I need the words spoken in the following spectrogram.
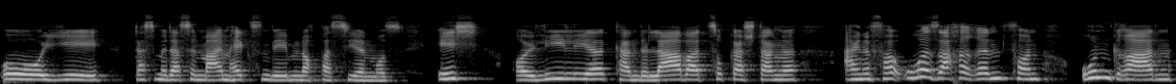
Oh je, dass mir das in meinem Hexenleben noch passieren muss. Ich, Eulilie, Kandelaber, Zuckerstange, eine Verursacherin von ungeraden,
